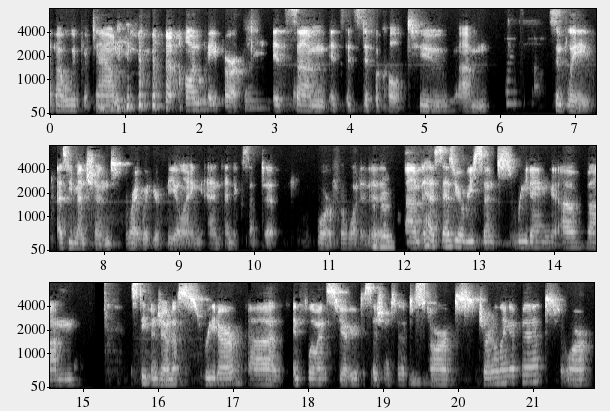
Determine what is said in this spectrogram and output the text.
about what we put down on paper, it's, um, it's, it's difficult to um, simply, as you mentioned, write what you're feeling and, and accept it for, for what it is. Mm-hmm. Um, has, has your recent reading of um, Stephen Jonas reader uh, influenced your, your decision to, to start journaling a bit or?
